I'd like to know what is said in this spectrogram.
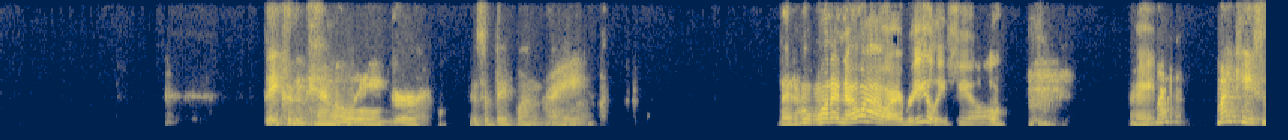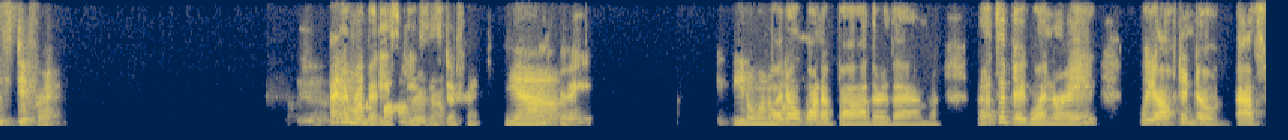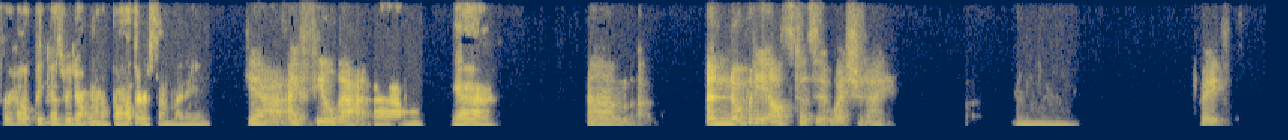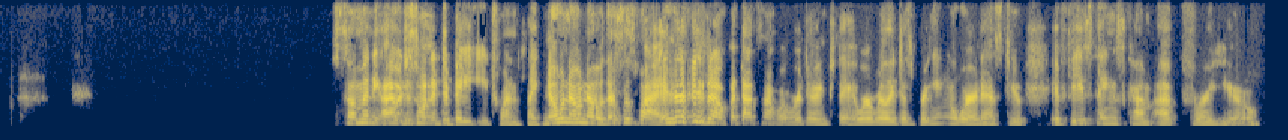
They couldn't handle Oh. anger is a big one, right? They don't want to know how I really feel. Right? My my case is different. I don't want to Everybody's bother case is them. different. Yeah. Right. You don't want to I don't want to bother them. That's a big one, right? We often don't ask for help because we don't want to bother somebody. Yeah, I feel that. Wow. Yeah. Um and nobody else does it. Why should I? Mm. Right? So many, I would just want to debate each one. Like, no, no, no, this is why. you know, but that's not what we're doing today. We're really just bringing awareness to if these things come up for you,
